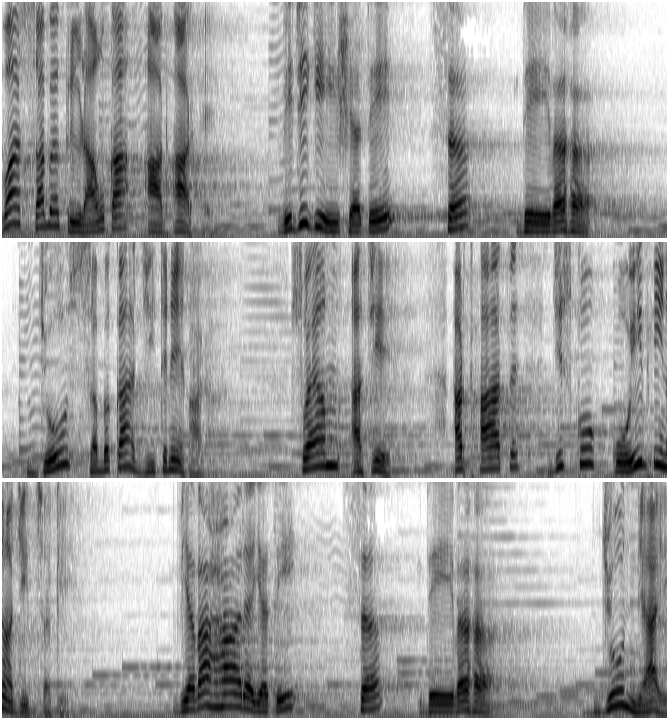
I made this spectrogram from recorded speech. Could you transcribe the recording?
व सब क्रीड़ाओं का आधार है। विजिगीषते स देवः। जो सबका जीतने हारा। स्वयं अजय अर्थात जिसको कोई भी ना जीत सके। व्यवहारयति स देव। जो न्याय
